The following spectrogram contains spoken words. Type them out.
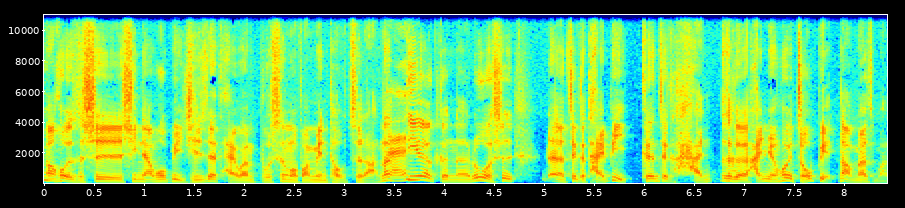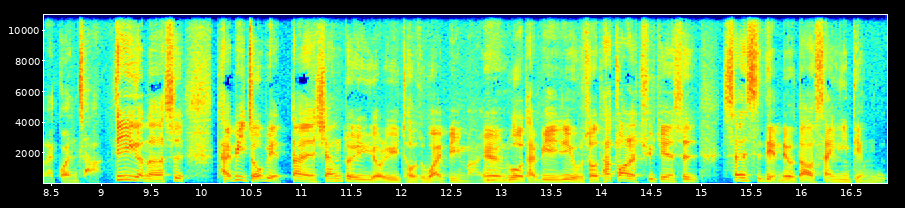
那或者是新加坡币，其实在台湾不是那么方便投资啦。那第二个呢，如果是呃这个台币跟这个韩这个韩元会走贬，那我们要怎么来观察？第一个呢是台币走贬，但相对于有利于投资外币嘛，因为如果台币，例如说它抓的区间是三十点六到三一点五，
